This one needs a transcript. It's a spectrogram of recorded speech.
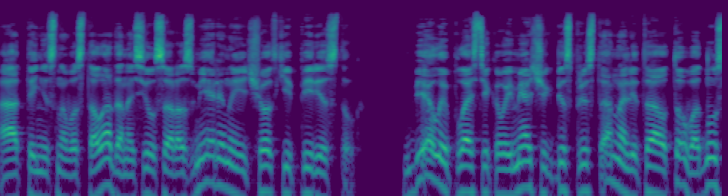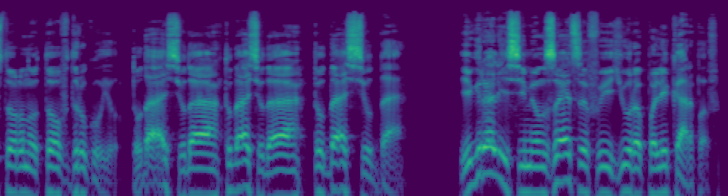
А от теннисного стола доносился размеренный и четкий перестук. Белый пластиковый мячик беспрестанно летал то в одну сторону, то в другую. Туда-сюда, туда-сюда, туда-сюда. Играли Семен Зайцев и Юра Поликарпов.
